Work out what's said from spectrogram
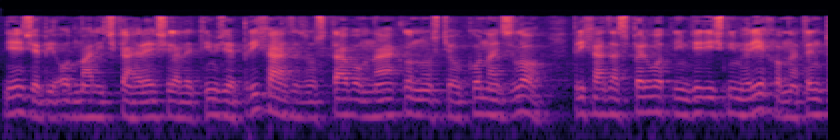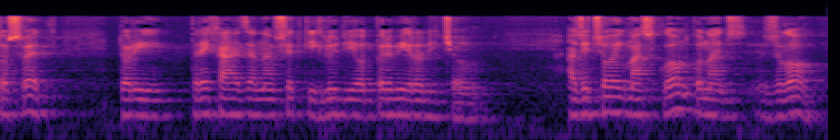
nie, že by od malička hrešil, ale tým, že prichádza so stavom náklonnosťou konať zlo, prichádza s prvotným dedičným hriechom na tento svet, ktorý prechádza na všetkých ľudí od prvých rodičov. A že človek má sklon konať zlo,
